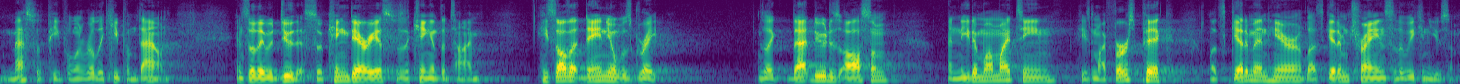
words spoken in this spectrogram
mess with people and really keep them down. And so they would do this. So King Darius was a king at the time. He saw that Daniel was great. He's like, that dude is awesome. I need him on my team. He's my first pick. Let's get him in here. Let's get him trained so that we can use him.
